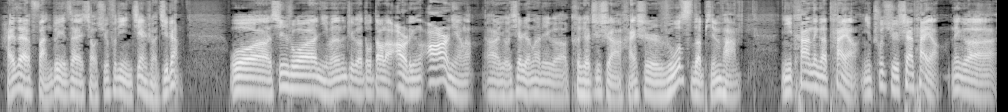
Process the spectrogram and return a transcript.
还在反对在小区附近建设基站。我心说，你们这个都到了二零二二年了啊，有一些人的这个科学知识啊还是如此的贫乏。你看那个太阳，你出去晒太阳，那个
